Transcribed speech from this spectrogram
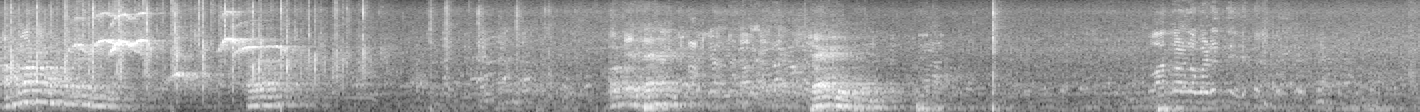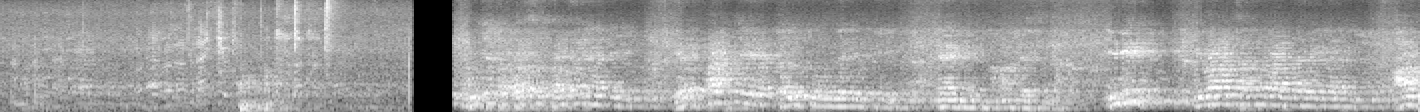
అనుమానం అందరికీ okay thank you thank you ఏర్పాటు చేయడం చెప్పి నేను మీకు ఇది ఇవాళ చంద్రబాబు నాయుడు గారి ఆరు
